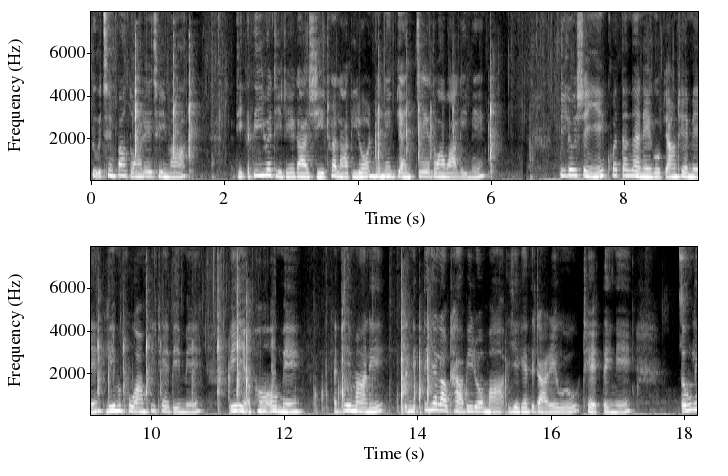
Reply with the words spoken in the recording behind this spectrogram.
သူအချိန်ပေါက်သွားတဲ့အချိန်မှာ ဒီအသီးရွက်တွေတဲကရေထွက်လာပြီးတော့နည်းနည်းပြန်ကျဲသွားပါလိမ့်မယ်။ပြီးလို့ရှိရင်ခွက်တက်တက်လေးကိုပြောင်းထည့်မယ်။လေးမခိုအောင်ဖိထည့်ပေးမယ်။ပြီးရင်အဖုံးအုပ်မယ်။အပြင်မှာလေတရက်လောက်ထားပြီးတော့မှရေခဲတစ်တာတွေကိုထည့်သိမ်းတယ်။၃၄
